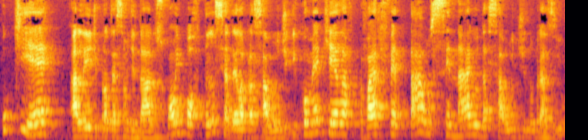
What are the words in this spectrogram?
o que é a lei de proteção de dados, qual a importância dela para a saúde e como é que ela vai afetar o cenário da saúde no Brasil.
